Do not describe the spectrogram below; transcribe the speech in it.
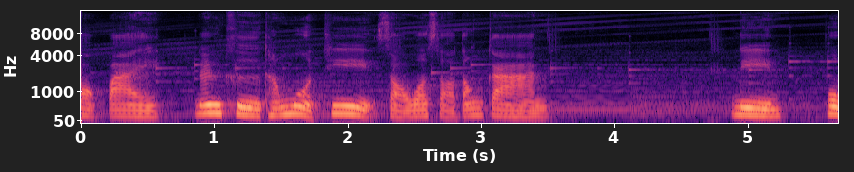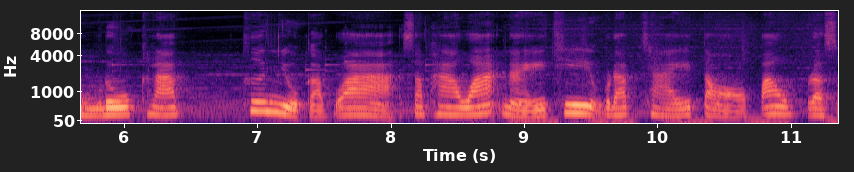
ออกไป นั่นคือทั้งหมดที่สวสต้องการ นีน ผมรู้ครับ ขึ้นอยู่กับว่าสภาวะไหนที่รับใช้ต่อเป้าประส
